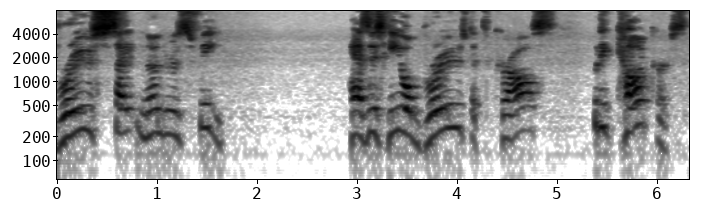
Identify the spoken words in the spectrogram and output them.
bruise Satan under his feet has his heel bruised at the cross, but he conquers.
